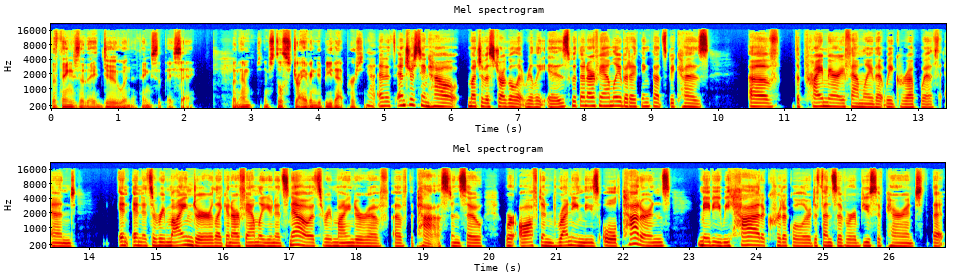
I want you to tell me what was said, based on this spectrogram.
the things that they do and the things that they say. But I'm, I'm still striving to be that person. Yeah. And it's interesting how much of a struggle it really is within our family. But I think that's because of the primary family that we grew up with. And and, and it's a reminder, like in our family units now, it's a reminder of of the past. And so we're often running these old patterns. Maybe we had a critical or defensive or abusive parent that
